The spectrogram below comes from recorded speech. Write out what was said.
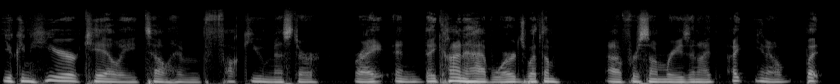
you can hear Kaylee tell him, fuck you, mister. Right. And they kind of have words with him uh, for some reason. I, I, you know, but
